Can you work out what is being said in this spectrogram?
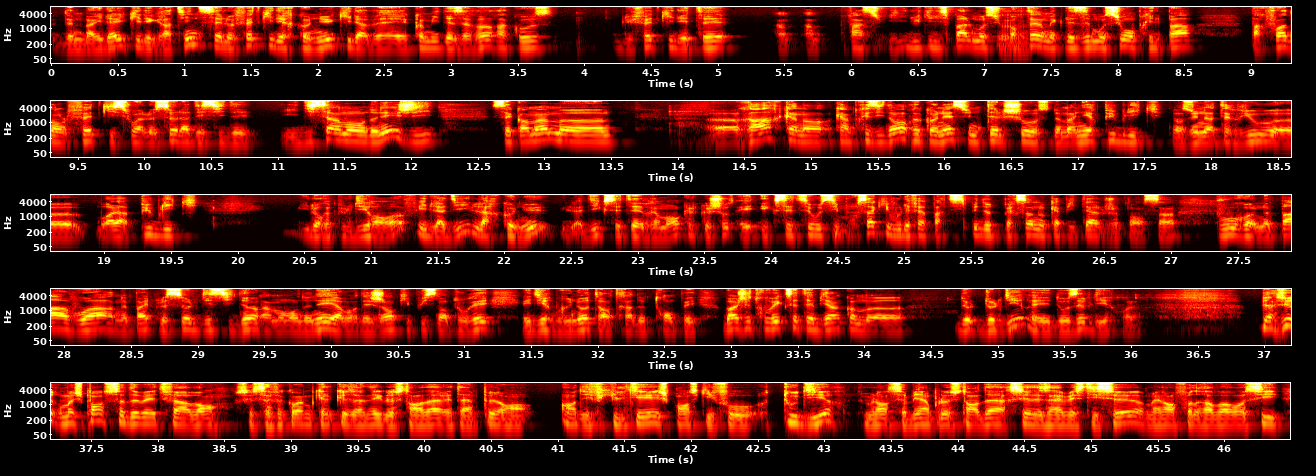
d'Mbailey qui les gratine, c'est le fait qu'il ait reconnu qu'il avait commis des erreurs à cause du fait qu'il était. enfin, il n'utilise pas le mot supporter, mais que les émotions ont pris le pas parfois dans le fait qu'il soit le seul à décider. Il dit ça à un moment donné, je dis, c'est quand même euh, euh, rare qu'un président reconnaisse une telle chose de manière publique, dans une interview euh, voilà, publique il aurait pu le dire en off, il l'a dit, il l'a reconnu, il a dit que c'était vraiment quelque chose, et, que c'est aussi pour ça qu'il voulait faire participer d'autres personnes au capital, je pense, hein, pour ne pas avoir, ne pas être le seul décideur à un moment donné, et avoir des gens qui puissent l'entourer et dire Bruno, tu es en train de te tromper. Bah, j'ai trouvé que c'était bien comme euh, de, de, le dire et d'oser le dire. Voilà. Bien sûr, moi je pense que ça devait être fait avant, parce que ça fait quand même quelques années que le standard est un peu en, en difficulté. Je pense qu'il faut tout dire. Maintenant, c'est bien pour le standard, c'est des investisseurs. Maintenant, il faudra voir aussi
